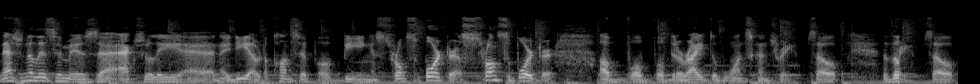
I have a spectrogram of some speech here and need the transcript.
Nationalism is uh, actually uh, an idea or the concept of being a strong supporter, a strong supporter of, of, of the right of one's country. So, those, so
